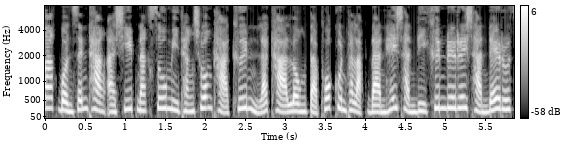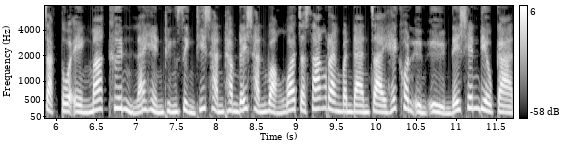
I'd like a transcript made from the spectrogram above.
มาก ๆ บนเส้นทางอาชีพนักสู้มีทั้งช่วงขาขึ้นและขาลง แต่พวกคุณผลักดันให้ฉันดีขึ้นเรื่อย ๆ ฉันได้รู้จักตัวเองมากขึ้น และเห็นถึงสิ่งที่ฉันทำได้ฉันหวังว่าจะสร้างแรงบันดาลใจให้คนอื่น ๆ ได้เช่นเดียวกัน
